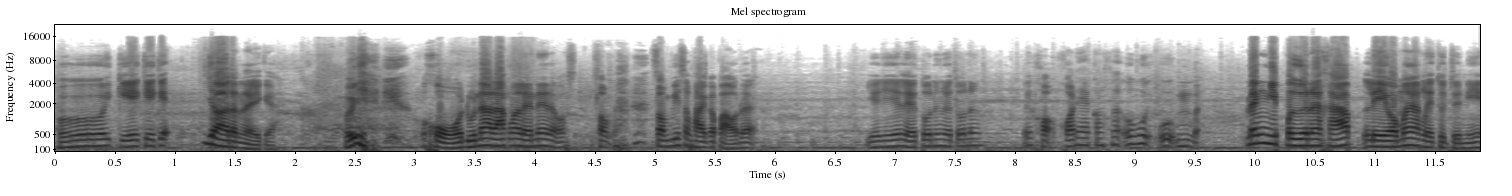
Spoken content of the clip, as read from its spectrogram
เฮ้ยเก๋เก๋เก๋ยอดอะไรแกเฮ้ยโอ้โหดูน่ารักมากเลยเนี่ยซอมซอมบี้สะพายกระเป๋าด้วยเยอะๆเลือตัวหนึงเลือตัวหนึงเฮ้ยขอขอแทกก็โอ้ยอุ๊ยแม่งมีปืนนะครับเลวมากเลยจุดจุดนี้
